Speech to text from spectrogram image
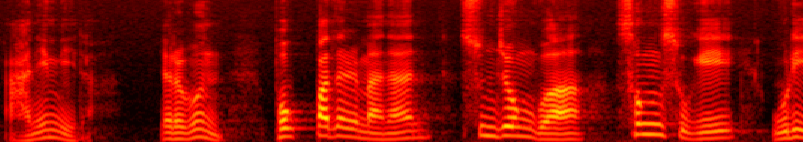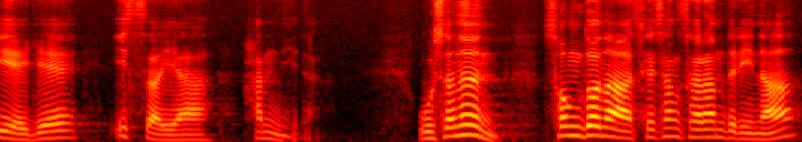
아닙니다. 여러분, 복 받을 만한 순종과 성숙이 우리에게 있어야 합니다. 우선은 성도나 세상 사람들이나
